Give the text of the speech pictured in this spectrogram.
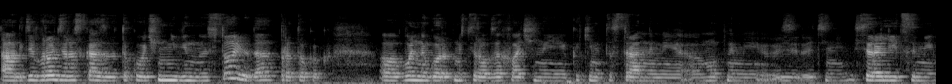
а где вроде рассказывают такую очень невинную историю, да, про то, как э, вольный город мастеров, захваченный какими-то странными, э, мутными этими серолицами,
